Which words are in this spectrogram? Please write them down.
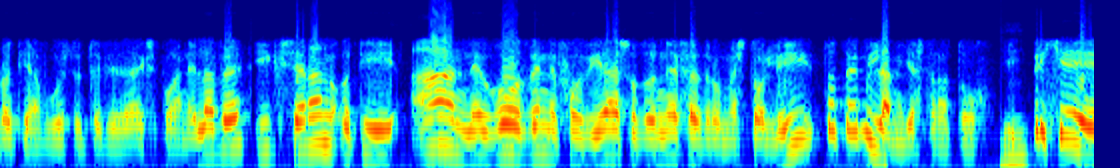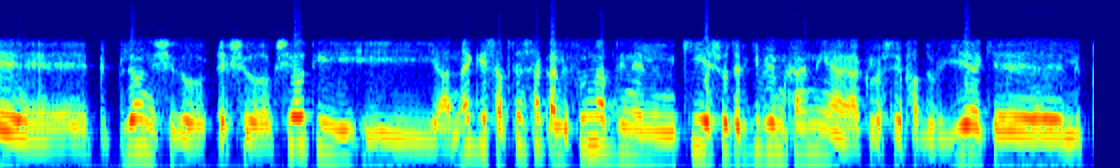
1η Αυγούστου του 36 που ανέλαβε, ήξεραν ότι αν εγώ δεν εφοδιάσω τον έφεδρο με στολή, τότε δεν μιλάμε για στρατό. Υπήρχε επιπλέον αισιοδο- αισιοδοξία ότι οι ανάγκες αυτές θα καλυφθούν από την ελληνική εσωτερική βιομηχανία, κλωστεφαντουργία κλπ.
